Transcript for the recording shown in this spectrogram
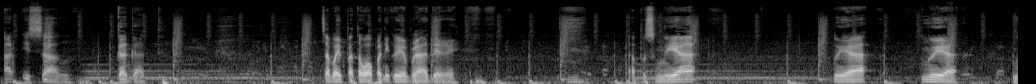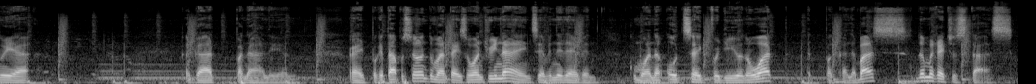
at isang kagat. Sabay patawa pa ni Kuya Brother eh. Tapos nguya, nguya, nguya, nguya. Kagat, panalo yun. Right, pagkatapos noon, dumaan tayo sa 139, 7-Eleven. Kumuha ng outside for the you know what. At pagkalabas, dumiretso sa taas.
